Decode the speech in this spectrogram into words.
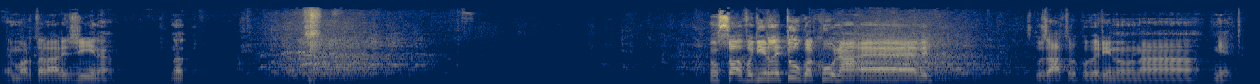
è morta la regina. No, Non so, vuoi dirle tu qualcuna? Eh, scusatelo, poverino non ha niente.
